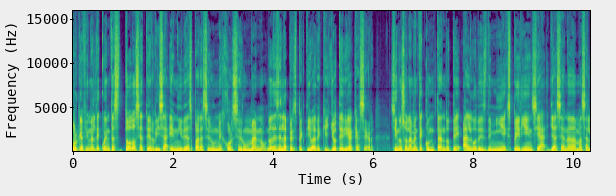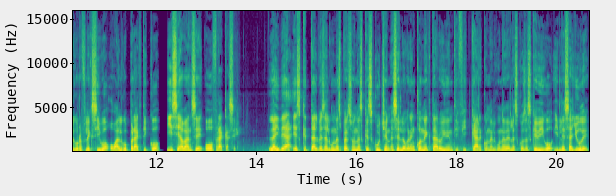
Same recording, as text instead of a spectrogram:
Porque a final de cuentas todo se aterriza en ideas para ser un mejor ser humano, no desde la perspectiva de que yo te diga qué hacer, sino solamente contándote algo desde mi experiencia, ya sea nada más algo reflexivo o algo práctico, y si avance o fracase. La idea es que tal vez algunas personas que escuchen se logren conectar o identificar con alguna de las cosas que digo y les ayude,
